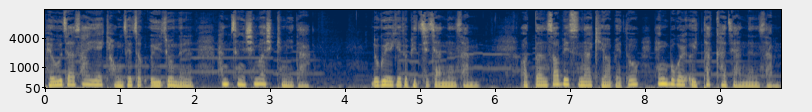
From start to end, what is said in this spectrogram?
배우자 사이의 경제적 의존을 한층 심화시킵니다. 누구에게도 비치지 않는 삶, 어떤 서비스나 기업에도 행복을 의탁하지 않는 삶.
